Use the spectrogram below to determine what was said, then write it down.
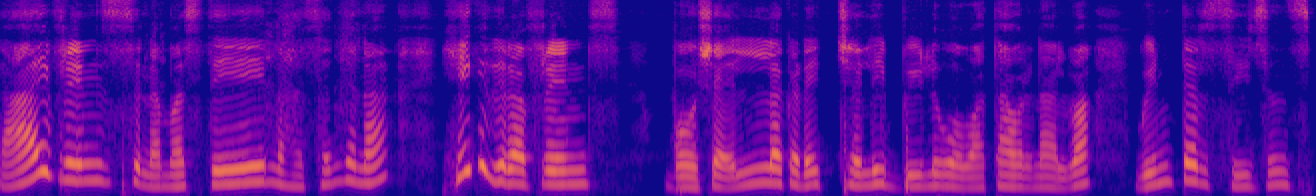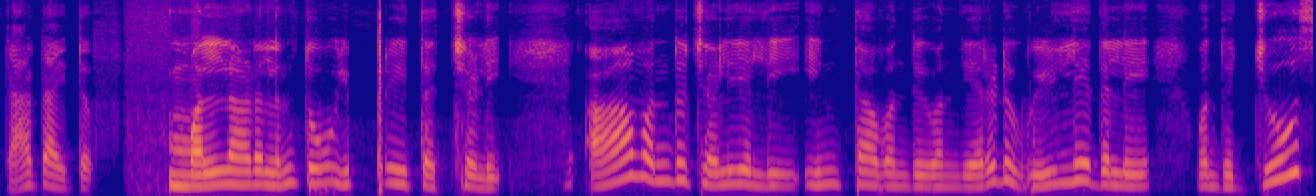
ಹಾಯ್ ಫ್ರೆಂಡ್ಸ್, ನಮಸ್ತೆ. ನಾ ಸಂಜನಾ. ಹೇಗಿದ್ದೀರಾ ಫ್ರೆಂಡ್ಸ್? ಬಹುಶಃ ಎಲ್ಲ ಕಡೆ ಚಳಿ ಬೀಳುವ ವಾತಾವರಣ ಅಲ್ವಾ? ವಿಂಟರ್ ಸೀಸನ್ ಸ್ಟಾರ್ಟ್ ಆಯಿತು. ಮಲೆನಾಡಲ್ಲಂತೂ ವಿಪರೀತ ಚಳಿ. ಆ ಒಂದು ಚಳಿಯಲ್ಲಿ ಇಂಥ ಒಂದು ಒಂದು ಎರಡು ವೀಳ್ಯದಲ್ಲಿ ಒಂದು ಜ್ಯೂಸ್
